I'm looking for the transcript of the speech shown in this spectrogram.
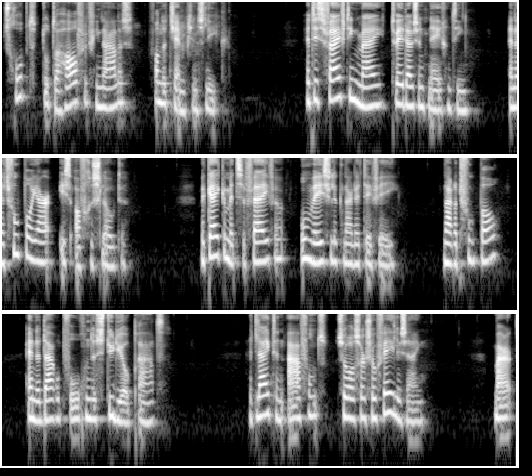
schopt tot de halve finales van de Champions League. Het is 15 mei 2019 en het voetbaljaar is afgesloten. We kijken met z'n vijven onwezenlijk naar de tv, naar het voetbal en de daaropvolgende studiopraat. Het lijkt een avond zoals er zoveel zijn. Maar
